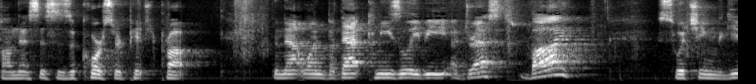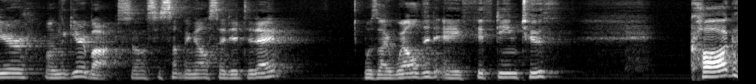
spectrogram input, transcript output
on this. This is a coarser pitched prop than that one, but that can easily be addressed by switching the gear on the gearbox. So this is something else I did today, was I welded a 15 tooth cog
